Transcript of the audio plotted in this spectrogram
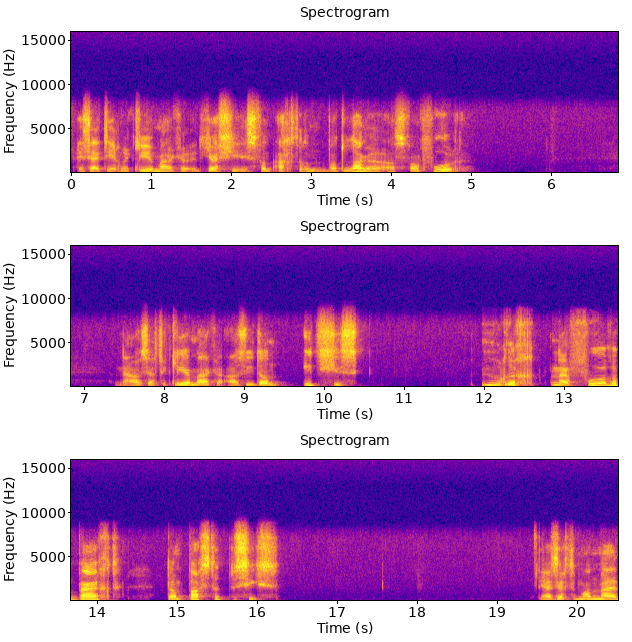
Hij zei tegen de kleermaker: Het jasje is van achteren wat langer als van voren. Nou, zegt de kleermaker, als u dan ietsjes uw rug naar voren buigt, dan past het precies. Ja, zegt de man, maar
